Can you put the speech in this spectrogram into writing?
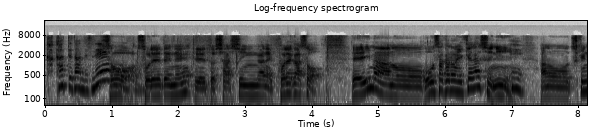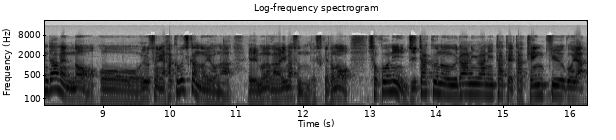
かかってたんですね。そうそれでね、えー、と写真がねこれがそう、えー今あの大阪の池田市に、ええ。あのチキンラーメンのお要するに博物館のような、えーものがありますんですけどもそこに自宅の裏庭に建てた研究小屋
